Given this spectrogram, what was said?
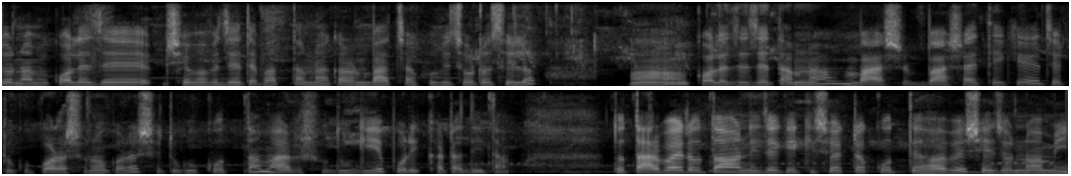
জন্য আমি কলেজে সেভাবে যেতে পারতাম না, কারণ বাচ্চা খুবই ছোট ছিল। কলেজে যেতাম না। বাস, বাসায় থেকে যেটুকু পড়াশোনা করা সেটুকু করতাম আর শুধু গিয়ে পরীক্ষাটা দিতাম। তো তার বাইরেও তো নিজেকে কিছু একটা করতে হবে সেই জন্য আমি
